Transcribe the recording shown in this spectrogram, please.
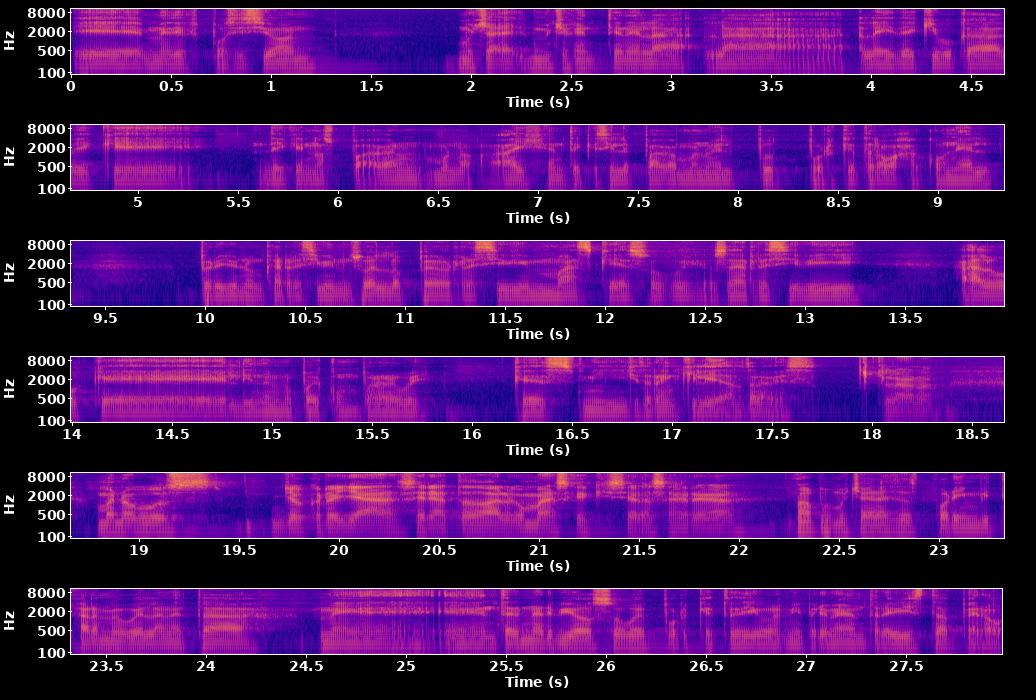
eh, medio exposición. Mucha, mucha gente tiene la, la, la, idea equivocada de que, de que nos pagan. Bueno, hay gente que sí le paga a Manuel porque trabaja con él, pero yo nunca recibí un sueldo, pero recibí más que eso, güey. O sea, recibí algo que el dinero no puede comprar, güey, que es mi tranquilidad otra vez. Claro. Bueno, Gus, yo creo ya sería todo. ¿Algo más que quisieras agregar? No, pues muchas gracias por invitarme, güey. La neta, me entré nervioso, güey, porque te digo, es mi primera entrevista, pero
